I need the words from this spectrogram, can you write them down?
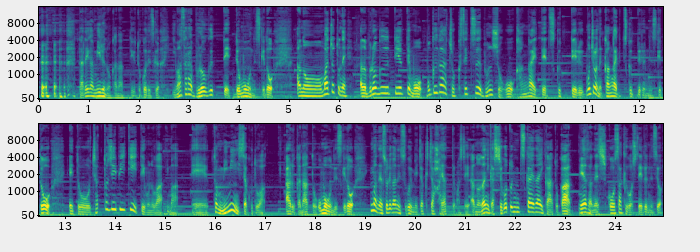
誰が見るのかなっていうところですけど、今更ブログってって思うんですけど、あのーまあ、ちょっとね、あの、ブログって言っても、僕が直接文章を考えて作ってる、もちろんね、考えて作ってるんですけど、えっ、と、チャット GPT っていうものが今、えー多分耳にしたことはあるかなと思うんですけど、今ね、それがね、すごいめちゃくちゃ流行ってまして、あの、何か仕事に使えないかとか、皆さんね、試行錯誤しているんですよ。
